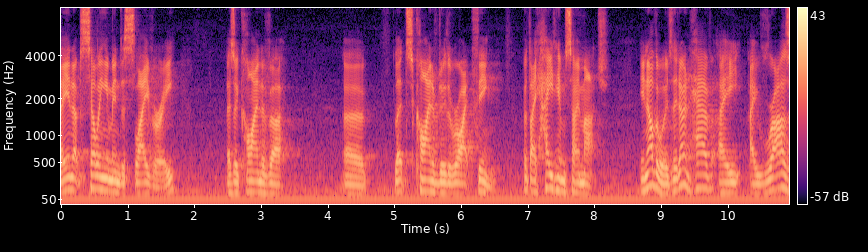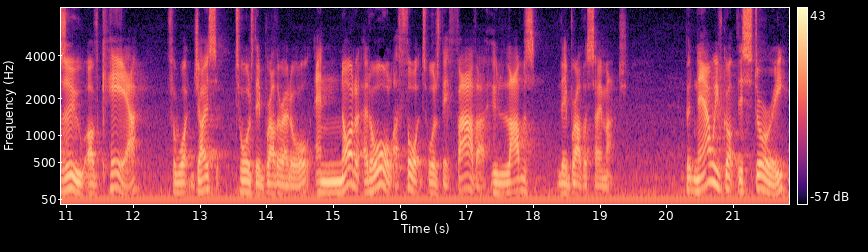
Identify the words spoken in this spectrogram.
they end up selling him into slavery as a kind of a, uh, let's kind of do the right thing. But they hate him so much. In other words, they don't have a, a razoo of care for what Joseph towards their brother at all, and not at all a thought towards their father who loves their brother so much. But now we've got this story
